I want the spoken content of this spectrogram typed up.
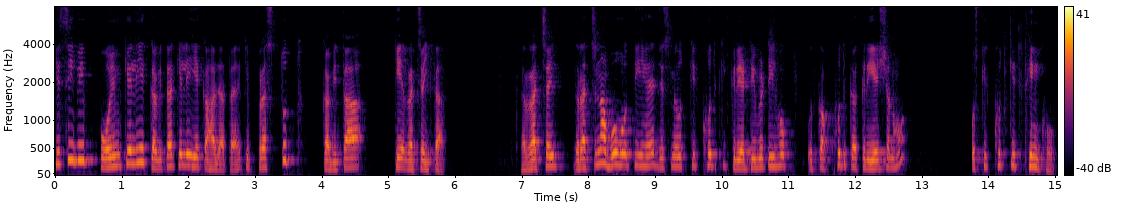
किसी भी पोइम के लिए, कविता के लिए यह कहा जाता है कि प्रस्तुत कविता के रचयिता। रचय, रचना वो होती है जिसमें उसकी खुद की क्रिएटिविटी हो, उसका खुद का क्रिएशन हो, उसकी खुद की थिंक हो,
